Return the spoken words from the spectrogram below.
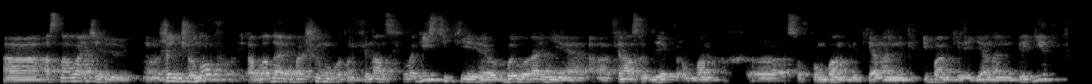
А, основатель э, Женя Чернов обладает большим опытом финансов и логистики, был ранее э, финансовым директором в банках э, Совкомбанк региональный, и банке «Региональный кредит».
